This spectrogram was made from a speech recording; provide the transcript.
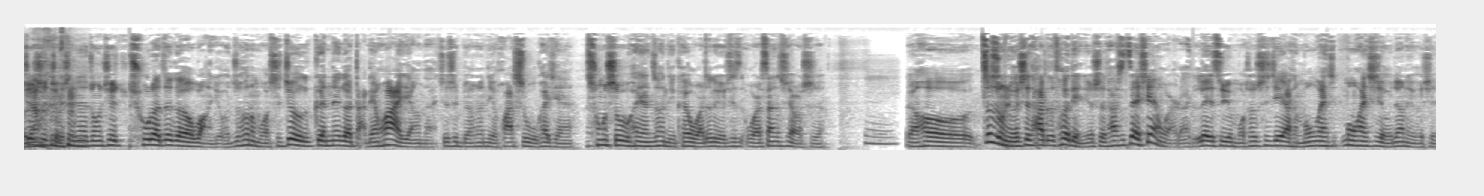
就是九十年代中期出了这个网游之后的模式，就跟那个打电话一样的，就是比方说你花十五块钱，充十五块钱之后，你可以玩这个游戏玩三十小时。嗯然后这种游戏它的特点就是它是在线玩的，类似于魔兽世界啊、什么梦幻梦幻西游这样的游戏。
